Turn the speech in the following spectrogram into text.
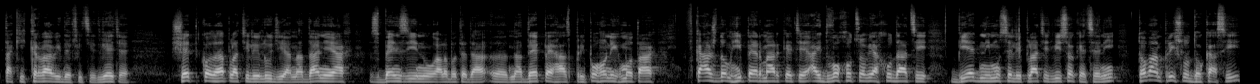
taký krvavý deficit. Viete, Všetko zaplatili ľudia na daniach z benzínu alebo teda e, na DPH pri pohonných motách. V každom hypermarkete aj dôchodcovia chudáci biední museli platiť vysoké ceny. To vám prišlo do kasy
